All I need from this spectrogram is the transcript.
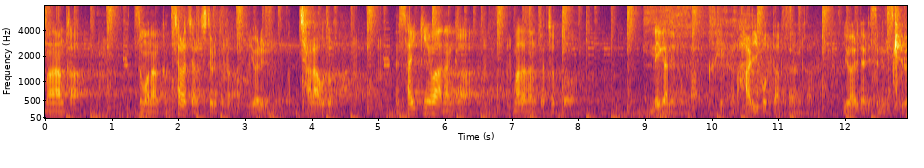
まあなんかいつもなんかチャラチャラしてるとか言われるんで、まあ、チャラ男。とか最近はなんかまだなんかちょっとメガネとかかけなんかハリー・ポッターとかなんか言われたりするんですけど。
